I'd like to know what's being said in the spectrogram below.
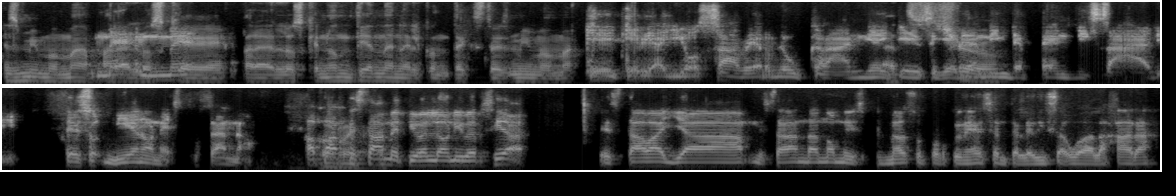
Es mi mamá, para, me, los, me, que, para los que no entienden el contexto, es mi mamá. Que quería yo saber de Ucrania That's y que se true. querían independizar. Y eso, bien honesto, o sea, no. Aparte Correcto. estaba metido en la universidad. Estaba ya, me estaban dando mis primeras oportunidades en Televisa Guadalajara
